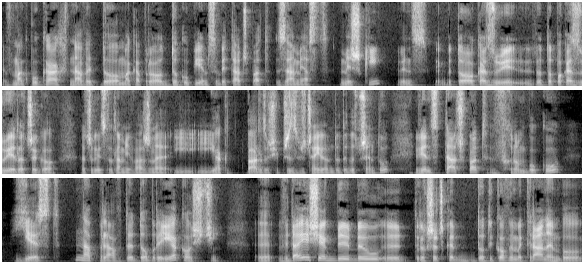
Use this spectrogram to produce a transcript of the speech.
w MacBookach, nawet do Maca Pro dokupiłem sobie touchpad zamiast myszki, więc jakby to okazuje, to pokazuje dlaczego, dlaczego jest to dla mnie ważne i, i, jak bardzo się przyzwyczaiłem do tego sprzętu. Więc touchpad w Chromebooku jest naprawdę dobrej jakości. E, wydaje się, jakby był e, troszeczkę dotykowym ekranem, bo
